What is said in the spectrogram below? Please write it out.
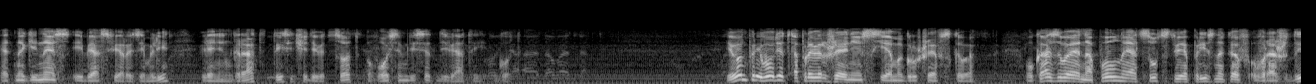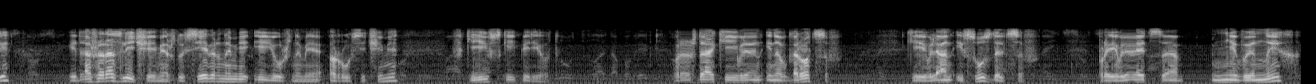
«Этногенез и биосфера Земли», Ленинград, 1989 год. И он приводит опровержение схемы Грушевского, указывая на полное отсутствие признаков вражды и даже различия между северными и южными русичами в киевский период. Вражда киевлян и новгородцев, киевлян и суздальцев – проявляется не в иных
